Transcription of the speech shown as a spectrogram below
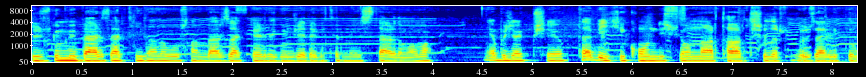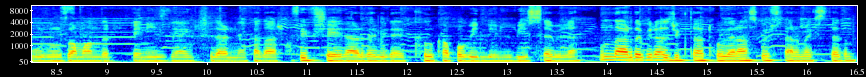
Düzgün bir Berserk ilanı bulsam Berserkleri de güncele getirmeyi isterdim ama Yapacak bir şey yok. Tabii ki kondisyonlar tartışılır. Özellikle uzun zamandır beni izleyen kişiler ne kadar hafif şeylerde bile kıl kapabildiğimi bilse bile bunlarda birazcık daha tolerans göstermek istedim.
